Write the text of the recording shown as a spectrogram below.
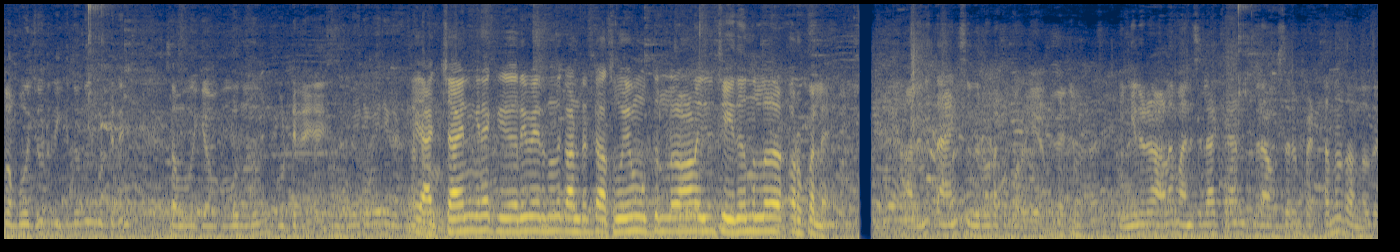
സംഭവിച്ചുകൊണ്ടിരിക്കുന്നതും കുട്ടിന് സംഭവിക്കാൻ പോകുന്നതും കുട്ടിനെ. അച്ഛൻ ഇങ്ങനെ കയറി വരുന്നത് കണ്ടിട്ട് അസൂയ മൂത്തുള്ളതാണ് ഇത് ചെയ്തതെന്നുള്ള ഉറപ്പല്ലേ? അതിന് താങ്ക്സ് ഇവരോടൊക്കെ കാര്യം ഇങ്ങനെ ഒരാളെ മനസ്സിലാക്കാൻ ഒരു അവസരം പെട്ടെന്ന് തന്നത്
